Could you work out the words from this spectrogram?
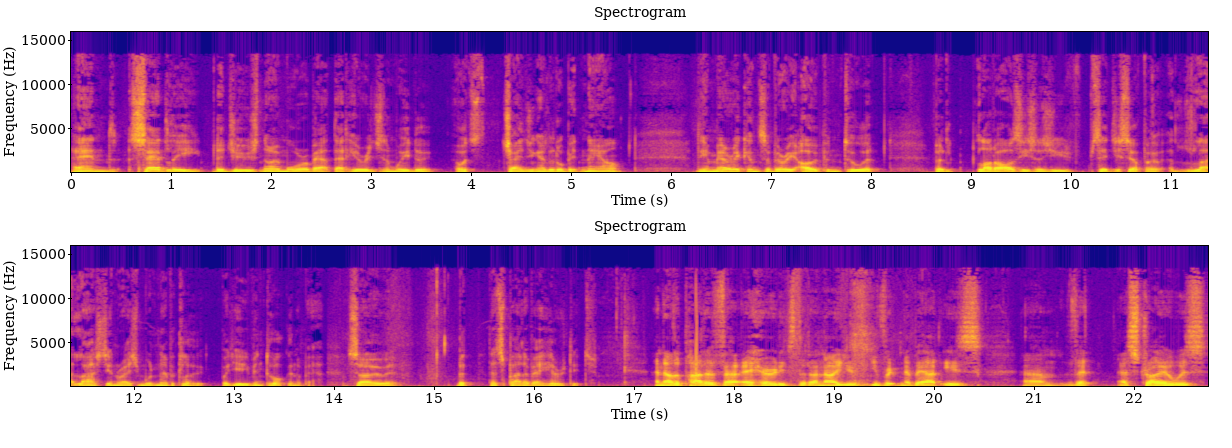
And sadly, the Jews know more about that heritage than we do. Oh, it's changing a little bit now. The Americans are very open to it. But a lot of Aussies, as you said yourself, uh, last generation wouldn't have a clue what you're even talking about. So, uh, but that's part of our heritage. Another part of uh, our heritage that I know you've, you've written about is um, that Australia was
